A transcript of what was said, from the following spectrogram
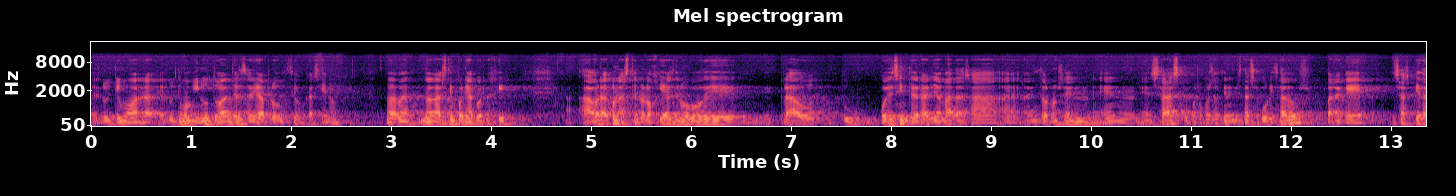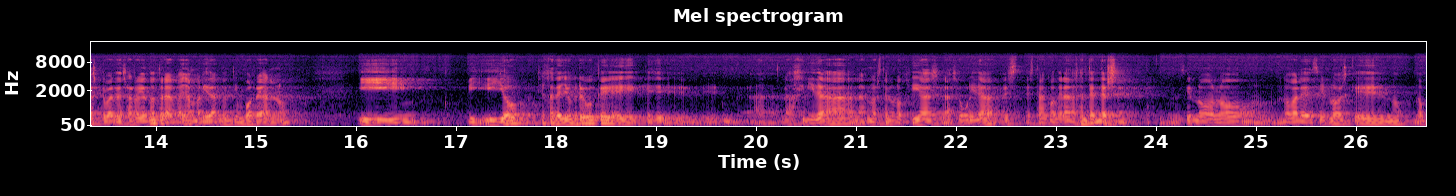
el último, el último minuto antes de salir a producción, casi, ¿no? No no das tiempo ni a corregir. Ahora con las tecnologías de nuevo de, cloud, tú puedes integrar llamadas a, entornos en, en, SaaS que por supuesto tienen que estar securizados para que esas piezas que vas desarrollando te las vayan validando en tiempo real, ¿no? Y, yo, fíjate, yo creo que, que, la agilidad, las nuevas tecnologías, la seguridad es, están condenadas a entenderse. Es decir, no, no, no vale decir, no, es que no, no,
